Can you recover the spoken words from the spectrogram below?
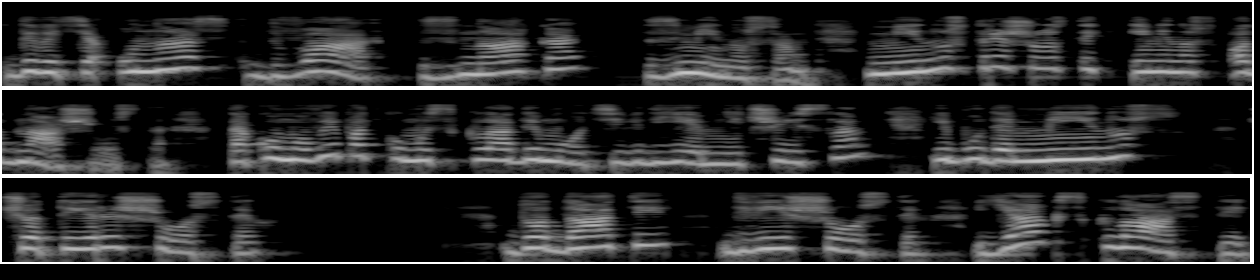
дивіться, у нас два знака з мінусом. Мінус 3 шостих і мінус 1 шоста. В такому випадку ми складемо ці від'ємні числа і буде мінус 4 шостих. Додати 2 шостих. Як скласти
